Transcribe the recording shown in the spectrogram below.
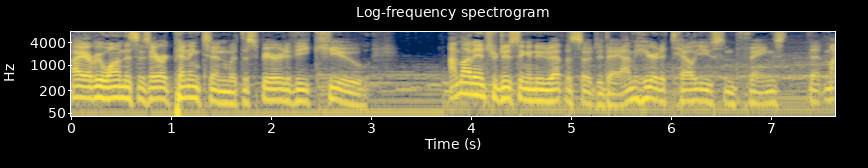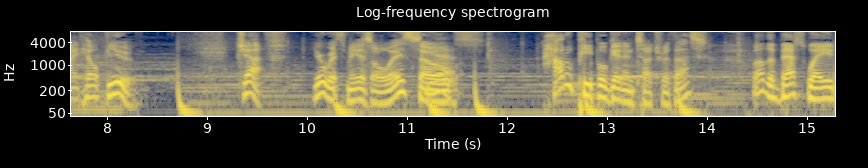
Hi, everyone. This is Eric Pennington with the Spirit of EQ. I'm not introducing a new episode today. I'm here to tell you some things that might help you. Jeff, you're with me as always. So, yes. How do people get in touch with us? Well, the best way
